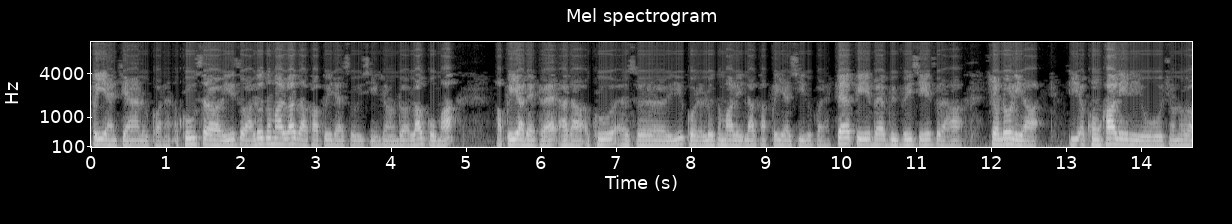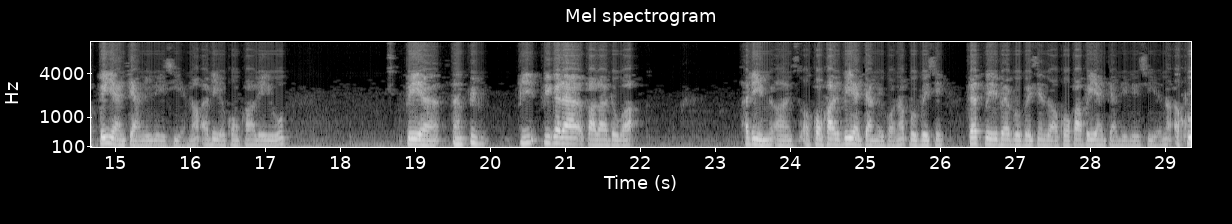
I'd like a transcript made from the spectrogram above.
ပေးရကြလို့ခေါ်တယ် accrue salary ဆိုတာအလို့သမားလောက်စာခပေးတယ်ဆိုလို့ရှိရင်ကျွန်တော်တို့လောက်ကိုမှအပေးရတဲ့အတွက်အဲ့ဒါအခုဆိုရီကိုလို့သမားလေးလောက်ကပေးရရှိလို့ခေါ်တာ tap pay back provision ဆိုတာဟာကျွန်တော်လေးကဒီအခွန်ခါလေးတွေကိုကျွန်တော်ကပေးရန်ကြံလေးတွေရှိရနော်အဲ့ဒီအခွန်ခါလေးကိုပေးရန်ပြီးပြီးကြတဲ့ကာလတော့က အဲ့ဒီအခွန်ခါလေးပေးရန်ကြံလေးပေါ့เนาะ provision test pay back provision ဆိုတော့အခွန်ခါပေးရန်ကြံလေးလေးရှိရเนาะအခု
